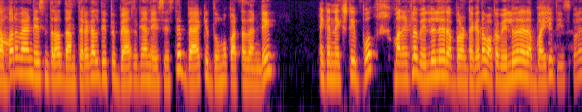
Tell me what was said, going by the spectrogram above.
రబ్బర్ బ్యాండ్ వేసిన తర్వాత దాన్ని తిరగలు తిప్పి బ్యాస్ గాని వేసేస్తే బ్యాగ్కి దుమ్ము పట్టదండి. ఇక నెక్స్ట్ టిప్ మన ఇంట్లో వెల్లుల్లి రబ్బర్ ఉంటాయి కదా ఒక వెల్లుల్లి రబ్బ అయితే తీసుకొని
